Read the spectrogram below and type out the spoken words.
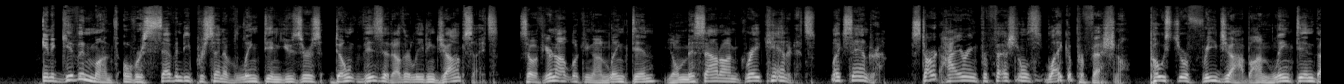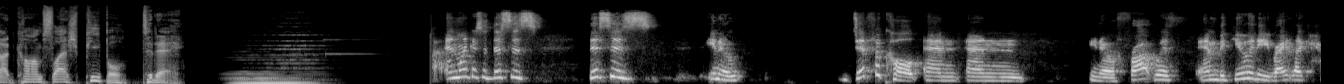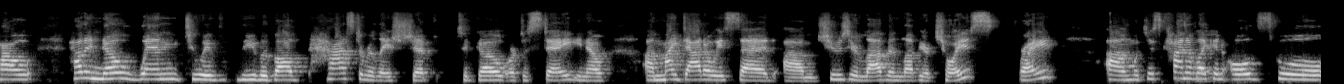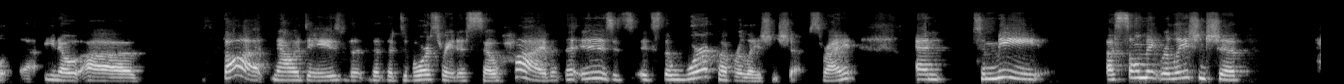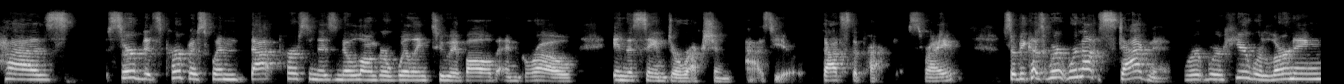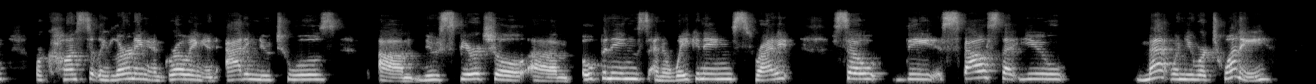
In a given month, over 70% of LinkedIn users don't visit other leading job sites. So if you're not looking on LinkedIn, you'll miss out on great candidates like Sandra. Start hiring professionals like a professional. Post your free job on linkedin.com/people today. and like i said this is this is you know difficult and and you know fraught with ambiguity right like how how to know when to ev- you've evolved past a relationship to go or to stay you know? Um, my dad always said um, choose your love and love your choice right? Um, which is kind of like an old school uh, you know uh, thought nowadays that, that the divorce rate is so high, but that is it's it's the work of relationships, right? And to me, a soulmate relationship has served its purpose when that person is no longer willing to evolve and grow in the same direction as you. That's the practice, right? So because we're we're not stagnant. We're we're here, we're learning, we're constantly learning and growing and adding new tools um, new spiritual um, openings and awakenings, right? So the spouse that you met when you were 20,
